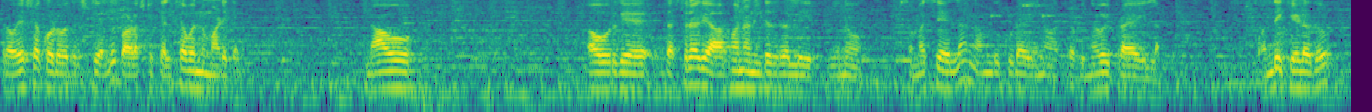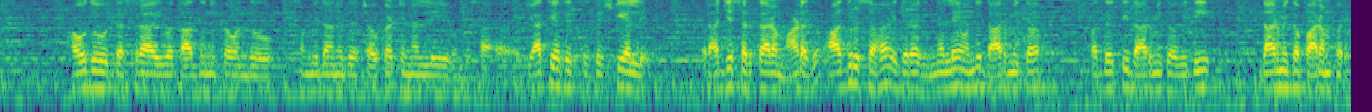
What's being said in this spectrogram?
ಪ್ರವೇಶ ಕೊಡುವ ದೃಷ್ಟಿಯಲ್ಲಿ ಭಾಳಷ್ಟು ಕೆಲಸವನ್ನು ಮಾಡಿದ್ದಾರೆ. ನಾವು ಅವ್ರಿಗೆ ದಸರಾಗೆ ಆಹ್ವಾನ ನೀಡೋದ್ರಲ್ಲಿ ಏನೂ ಸಮಸ್ಯೆ ಇಲ್ಲ ನಮ್ಮದು ಕೂಡ ಏನೂ ಹತ್ರ ಭಿನ್ನಾಭಿಪ್ರಾಯ ಇಲ್ಲ. ಒಂದೇ ಕೇಳೋದು, ಹೌದು, ದಸರಾ ಇವತ್ತು ಆಧುನಿಕ ಒಂದು ಸಂವಿಧಾನದ ಚೌಕಟ್ಟಿನಲ್ಲಿ ಒಂದು ಸ ಜಾತ್ಯತೀತ ದೃಷ್ಟಿಯಲ್ಲಿ ರಾಜ್ಯ ಸರ್ಕಾರ ಮಾಡೋದು, ಆದರೂ ಸಹ ಇದರ ಹಿನ್ನೆಲೆ ಒಂದು ಧಾರ್ಮಿಕ ಪದ್ಧತಿ, ಧಾರ್ಮಿಕ ವಿಧಿ, ಧಾರ್ಮಿಕ ಪಾರಂಪರೆ.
